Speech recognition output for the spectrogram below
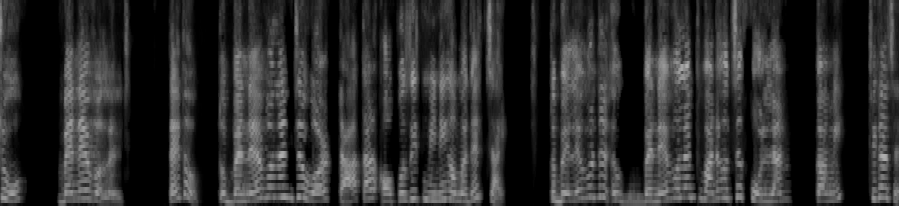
to benevolent তাই তো? তো বেনেভলেন্ট যে ওয়ার্ডটা তার অপোজিট মিনিং আমাদের চাই। তো বেনেভলেন্ট মানে হচ্ছে কল্যাণকামী, ঠিক আছে?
